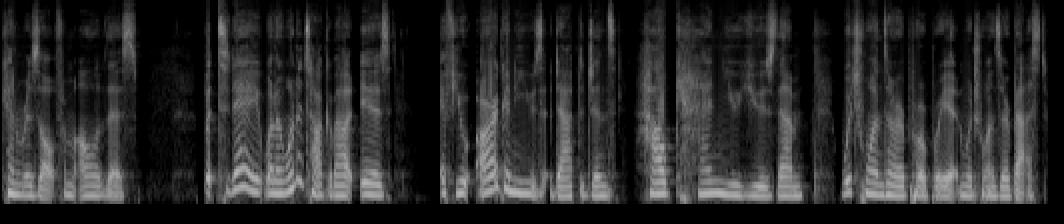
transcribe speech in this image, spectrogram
can result from all of this. But today, what I want to talk about is if you are going to use adaptogens, how can you use them? Which ones are appropriate and which ones are best?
